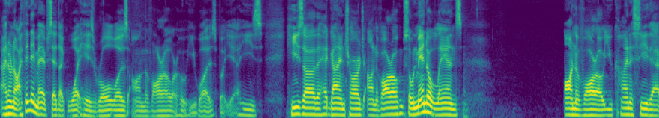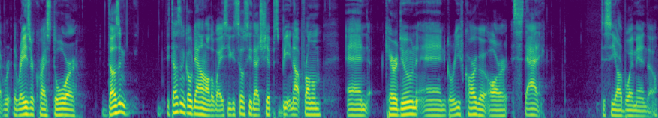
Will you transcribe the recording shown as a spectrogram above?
I don't know. I think they may have said like what his role was on Navarro or who he was, but yeah, he's he's uh, the head guy in charge on Navarro. So when Mando lands on Navarro, you kind of see that the Razor Crest door doesn't it doesn't go down all the way, so you can still see that ship's beaten up from him, and Cara Dune and Greef Karga are ecstatic to see our boy Mando.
